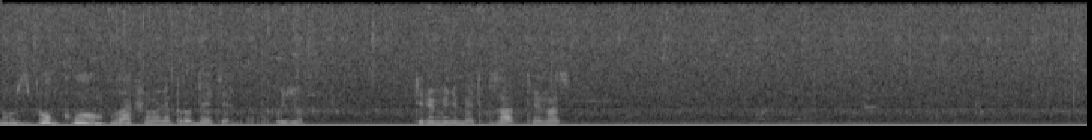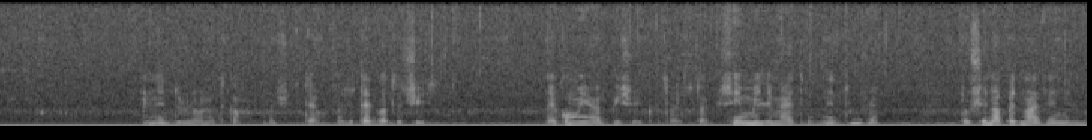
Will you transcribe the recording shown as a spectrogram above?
Ну, з боку легше мене пробити. Ось 4 мм зад 13. Не дуже вона така. Значить, те, ЖТ-26. На якому я більше катаюсь. Так, 7 мм, не дуже. Товщина 15 мм.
